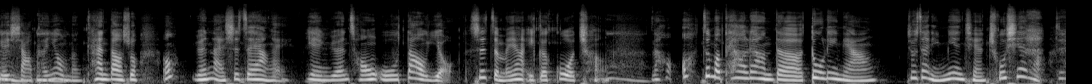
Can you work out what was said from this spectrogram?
给小朋友们看到说，说、嗯嗯、哦，原来是这样哎，演员从无到有是怎么样一个过程？嗯、然后哦，这么漂亮的杜丽娘就在你面前出现了，对，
